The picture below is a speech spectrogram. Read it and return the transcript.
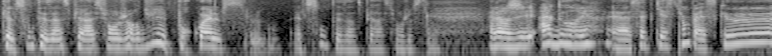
Quelles sont tes inspirations aujourd'hui et pourquoi elles, elles sont tes inspirations justement? Alors j'ai adoré euh, cette question parce que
